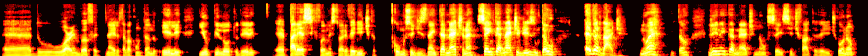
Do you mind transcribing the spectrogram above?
é, do Warren Buffett, né? Ele estava contando ele e o piloto dele. É, parece que foi uma história verídica, como se diz na internet, né? Se a internet diz, então é verdade, não é? Então, li na internet, não sei se de fato é verídico ou não,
